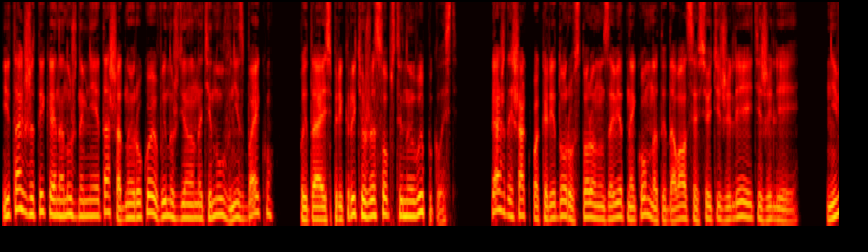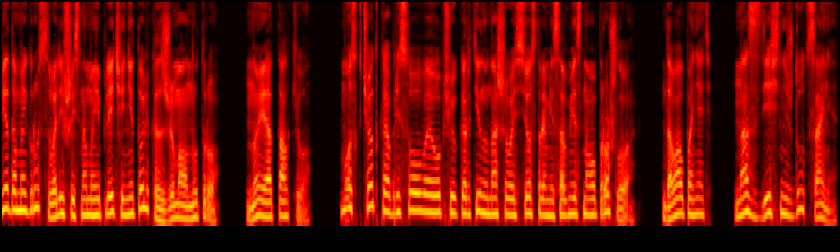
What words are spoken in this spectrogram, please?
и также, тыкая на нужный мне этаж, одной рукой вынужденно натянул вниз байку, пытаясь прикрыть уже собственную выпуклость. Каждый шаг по коридору в сторону заветной комнаты давался все тяжелее и тяжелее. Неведомый груз, свалившись на мои плечи, не только сжимал нутро, но и отталкивал. Мозг, четко обрисовывая общую картину нашего с сестрами совместного прошлого, давал понять, нас здесь не ждут, Саня.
